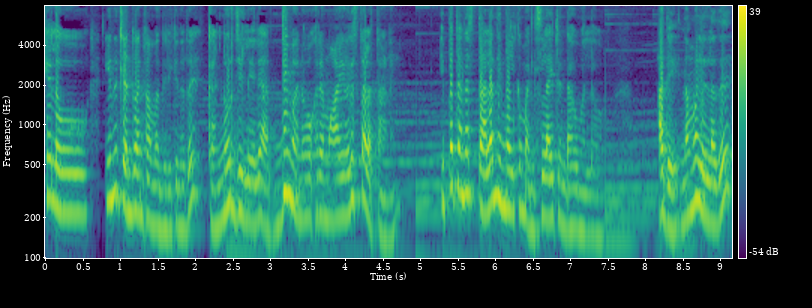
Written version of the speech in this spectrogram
ഹലോ ഇന്ന് ചന്ദ്വാൻ ഫാം വന്നിരിക്കുന്നത് കണ്ണൂർ ജില്ലയിലെ അതിമനോഹരമായ ഒരു സ്ഥലത്താണ്. ഇപ്പൊ തന്നെ സ്ഥലം നിങ്ങൾക്ക് മനസ്സിലായിട്ടുണ്ടാവുമല്ലോ. അതെ നമ്മളുള്ളത്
